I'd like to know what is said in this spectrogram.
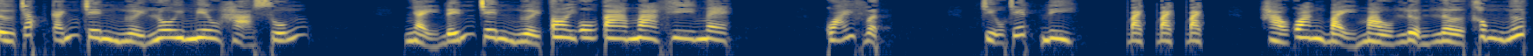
từ chắp cánh trên người lôi miêu hạ xuống, nhảy đến trên người toi Otama Hime. Quái vật, chịu chết đi, bạch bạch bạch, hào quang bảy màu lượn lờ không ngớt.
